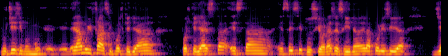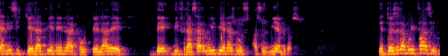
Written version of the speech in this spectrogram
muchísimos. Eh, era muy fácil porque ya, porque ya esta, esta, esta institución asesina de la policía ya ni siquiera tienen la cautela de, disfrazar muy bien a sus, a sus miembros. Y entonces era muy fácil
